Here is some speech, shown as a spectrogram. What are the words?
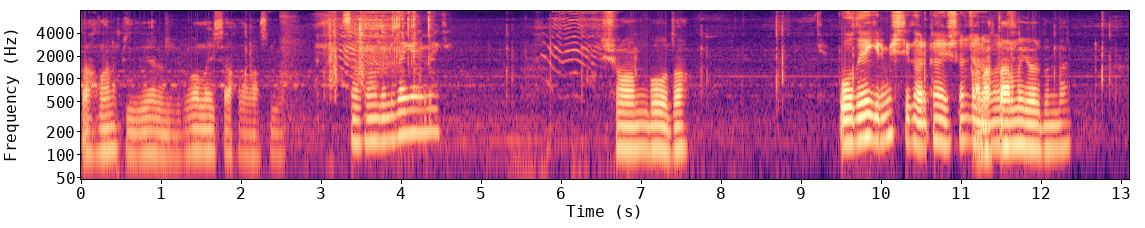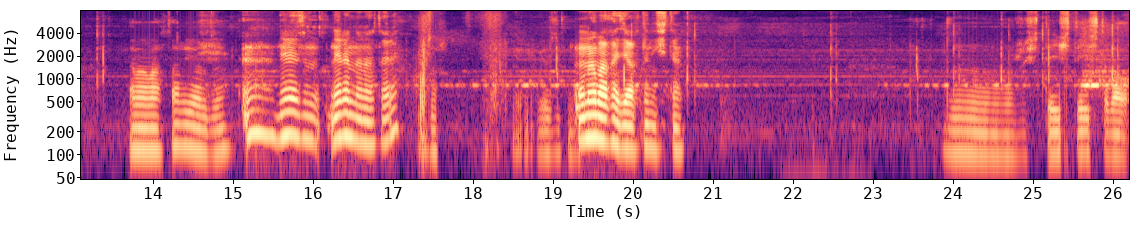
Saklanıp izleyelim. Vallahi saklanasım yok. Saklandığımıza gelmek. Şu an bu oda. Bu odaya girmiştik arkadaşlar canavar. Anahtar mı gördüm ben? Ben anahtar gördüm. Aa, Neresin, nerenin anahtarı? Dur. Gözükmüyor. Ona bakacaktın işte. Dur işte işte işte bak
